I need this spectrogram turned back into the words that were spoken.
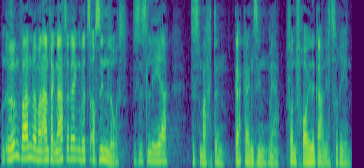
und irgendwann, wenn man anfängt nachzudenken, wird es auch sinnlos. Das ist leer, das macht dann gar keinen Sinn mehr, von Freude gar nicht zu reden.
